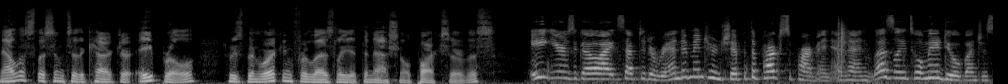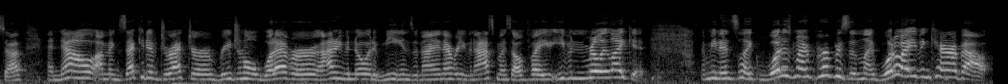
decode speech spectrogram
Now let's listen to the character April, who's been working for Leslie at the National Park Service. Eight years ago, I accepted a random internship at the Parks Department, and then Leslie told me to do a bunch of stuff, and now I'm executive director of regional whatever. I don't even know what it means, and I never even asked myself if I even really like it. I mean, it's like, what is my purpose in life? What do I even care about?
